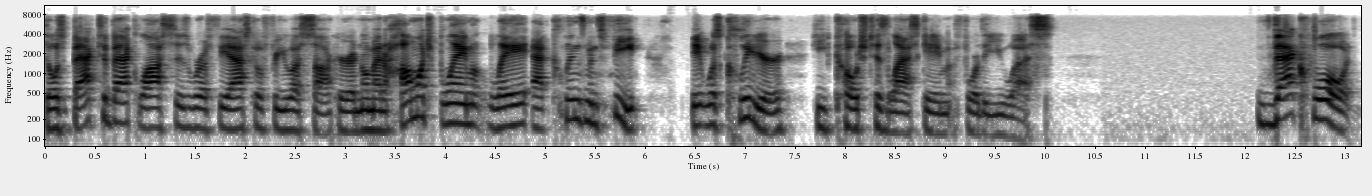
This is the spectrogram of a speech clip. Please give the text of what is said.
Those back to back losses were a fiasco for U.S. soccer, and no matter how much blame lay at Klinsmann's feet, it was clear he'd coached his last game for the U.S. That quote,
